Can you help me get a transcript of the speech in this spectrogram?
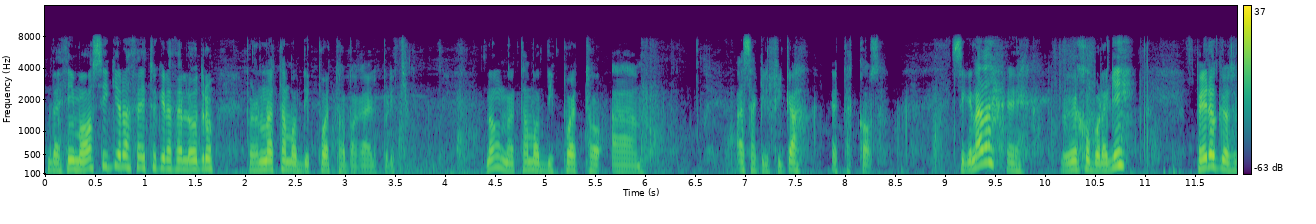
decimos, oh sí quiero hacer esto, quiero hacer lo otro, pero no estamos dispuestos a pagar el precio, ¿no? No estamos dispuestos a, sacrificar estas cosas. Así que nada, eh, lo dejo por aquí. Espero que os,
